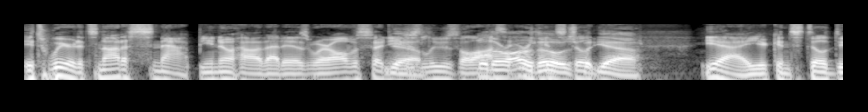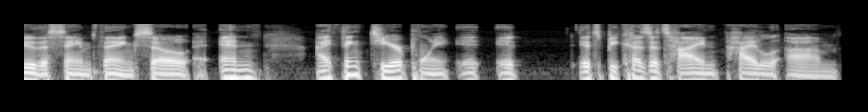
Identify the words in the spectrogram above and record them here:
It's weird. It's not a snap. You know how that is, where all of a sudden you Yeah. just lose Well, velocity. there are those, still- but yeah. Yeah, you can still do the same thing. So, and I think to your point, it it it's because it's high high um,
